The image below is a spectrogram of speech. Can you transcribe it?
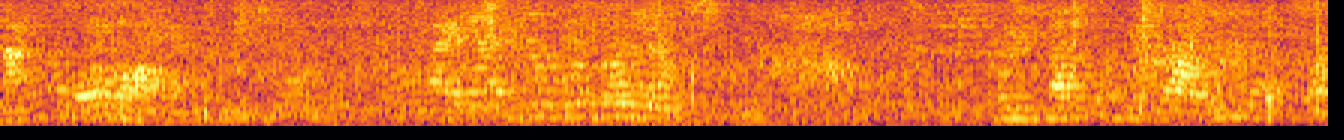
Nắng nó có bỏ. Mình nóng mình vào nó một quả.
